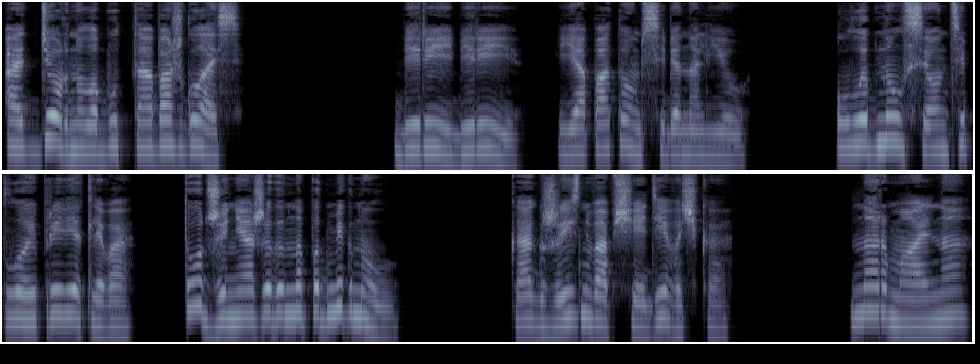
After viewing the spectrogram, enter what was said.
отдернула, будто обожглась. «Бери, бери, я потом себе налью». Улыбнулся он тепло и приветливо, Тут же неожиданно подмигнул. «Как жизнь вообще, девочка?» «Нормально».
